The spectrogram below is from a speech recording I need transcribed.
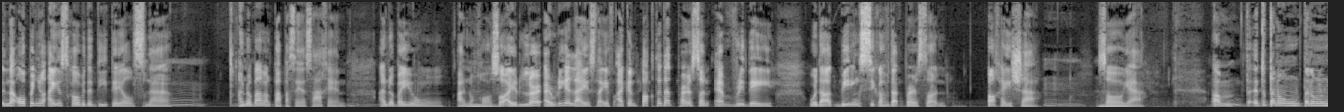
na-open yung eyes ko with the details na, ano ba magpapasaya sa akin? Ano ba yung ano ko? So I learn I realized na if I can talk to that person every day without being sick of that person, okay siya. So yeah. Um, ito tanong, tanong lang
